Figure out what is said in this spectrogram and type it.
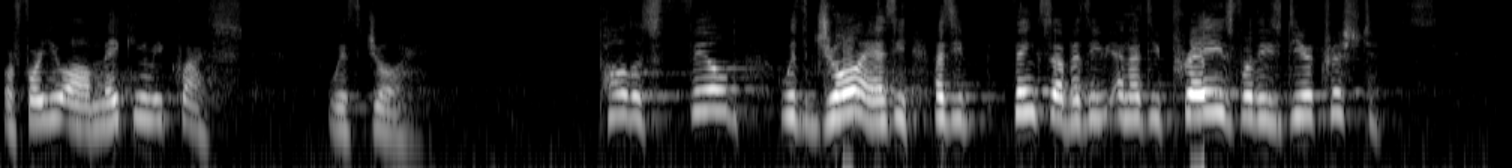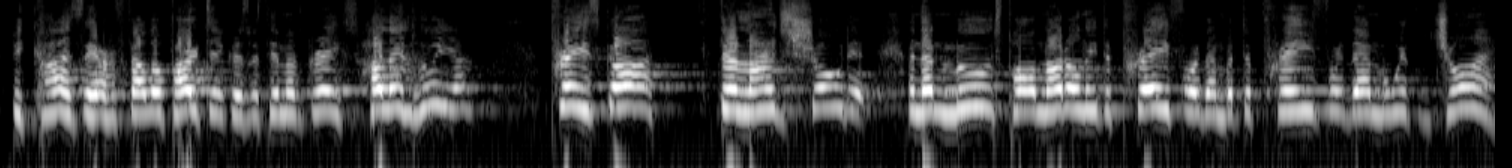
or for you all, making request with joy. Paul is filled with joy as he, as he thinks of as he, and as he prays for these dear Christians because they are fellow partakers with him of grace. Hallelujah. Praise God. Their lives showed it. And that moved Paul not only to pray for them, but to pray for them with joy.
